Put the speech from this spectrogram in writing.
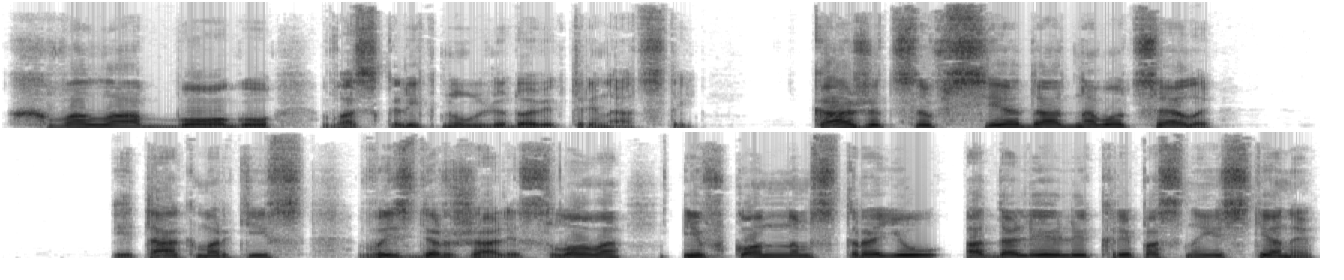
«Хвала Богу!» — воскликнул Людовик XIII. «Кажется, все до одного целы. Итак, маркиз, вы сдержали слово и в конном строю одолели крепостные стены.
